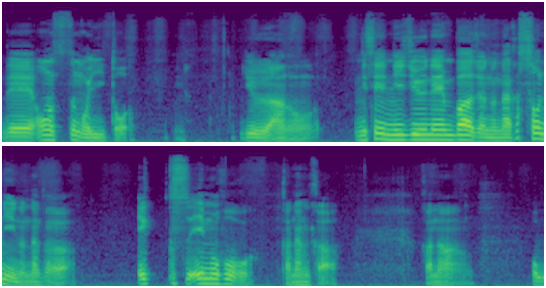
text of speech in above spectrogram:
で、音質もいいという、あの、2020年バージョンのなんかソニーのなんか、XM4 かなんか、かな、を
